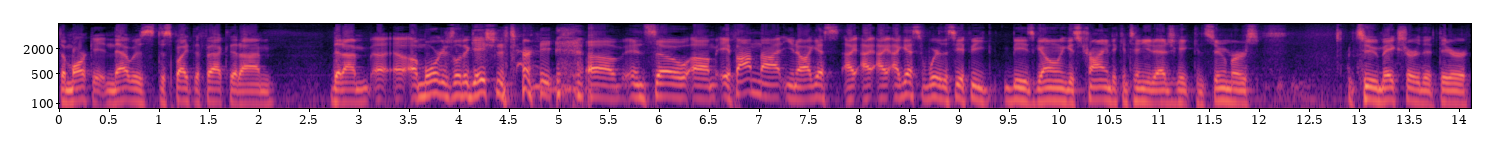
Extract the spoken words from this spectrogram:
the market, and that was despite the fact that I'm that I'm a, a mortgage litigation attorney, um, and so um, if I'm not, you know, I guess I, I, I, guess where the CFPB is going is trying to continue to educate consumers to make sure that they're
